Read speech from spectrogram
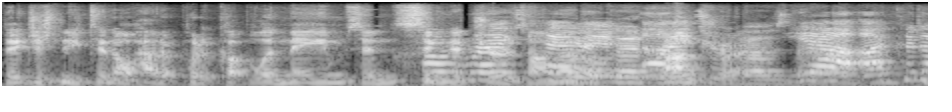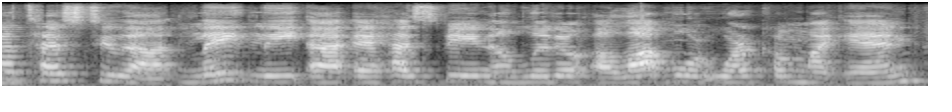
They just need to know how to put a couple of names and signatures on Kevin. a Good I- contract. does. Yeah, I could attest to that. Lately, uh, it has been a little, a lot more work on my end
